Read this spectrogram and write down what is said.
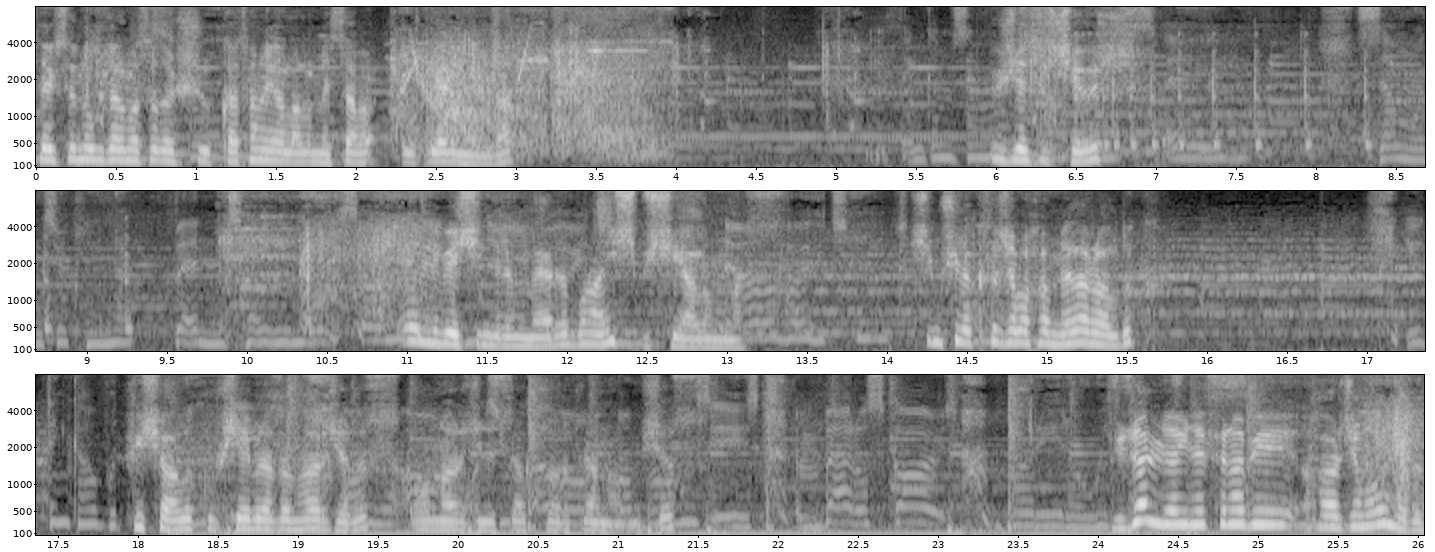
89 elmasa da şu katanayı alalım hesaba ekleyelim onu da. Ücretsiz çevir. 55 indirim verdi. Buna hiçbir şey alınmaz. Şimdi şöyle kısaca bakalım neler aldık. Fiş aldık. Fişe birazdan harcarız. Onun haricinde silahları falan almışız. Güzel ya yine fena bir harcama olmadı.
